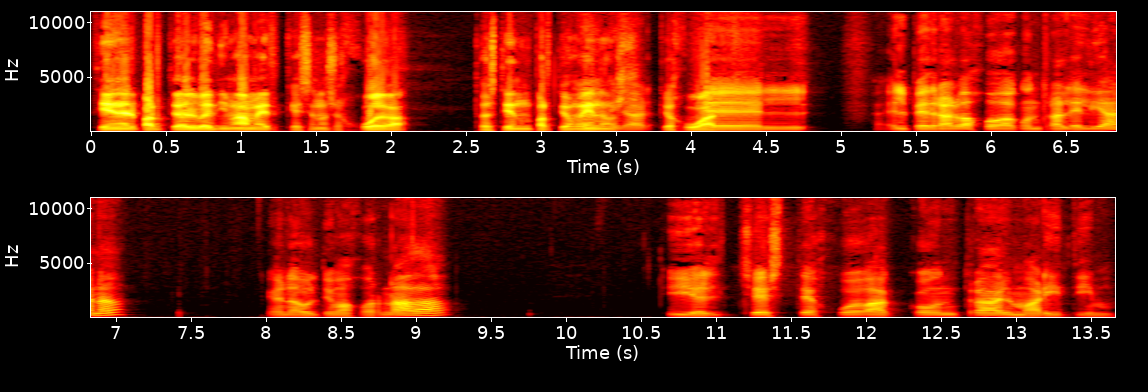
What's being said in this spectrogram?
tienen el partido del Benimamet, que ese no se juega. Entonces tienen un partido menos mirar. que jugar. El, el Pedralba juega contra el Eliana en la última jornada. Y el Cheste juega contra el Maritim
